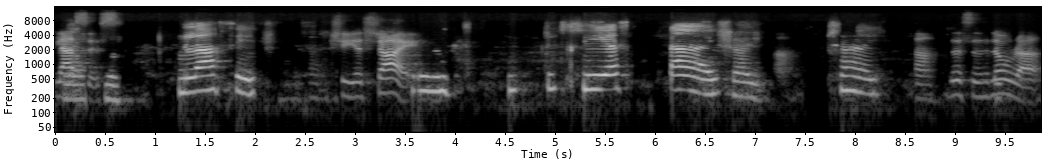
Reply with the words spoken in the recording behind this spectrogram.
glasses. Glasses. She is shy. Yes. Shy. Shy. Shy. Ah, this is Laura.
